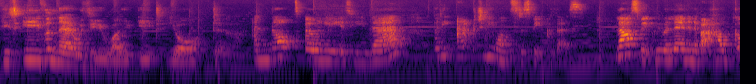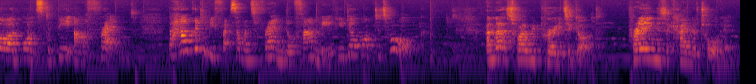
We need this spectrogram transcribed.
He's even there with you while you eat your dinner. And not only is He there, but He actually wants to speak with us. Last week we were learning about how God wants to be our friend. But how could you be someone's friend or family if you don't want to talk? And that's why we pray to God. Praying is a kind of talking.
